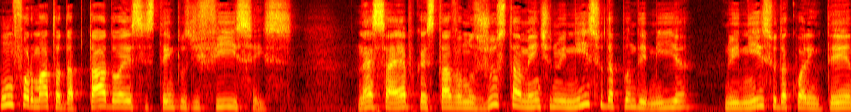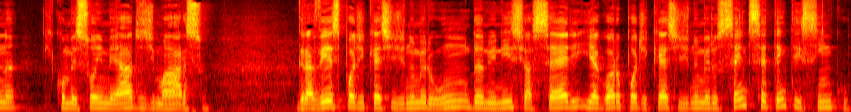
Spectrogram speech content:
Um formato adaptado a esses tempos difíceis. Nessa época estávamos justamente no início da pandemia, no início da quarentena, que começou em meados de março. Gravei esse podcast de número 1, dando início à série, e agora o podcast de número 175,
